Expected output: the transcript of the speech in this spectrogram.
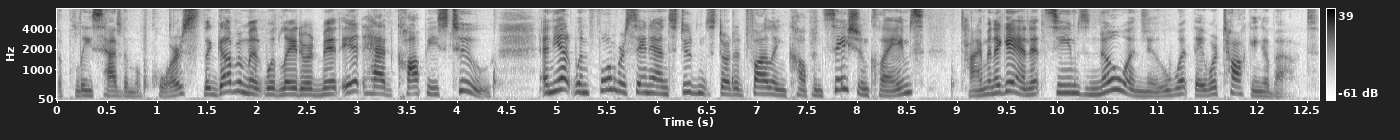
The police had them, of course. The government would later admit it had copies too. And yet, when former St. Anne students started filing compensation claims, time and again it seems no one knew what they were talking about.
